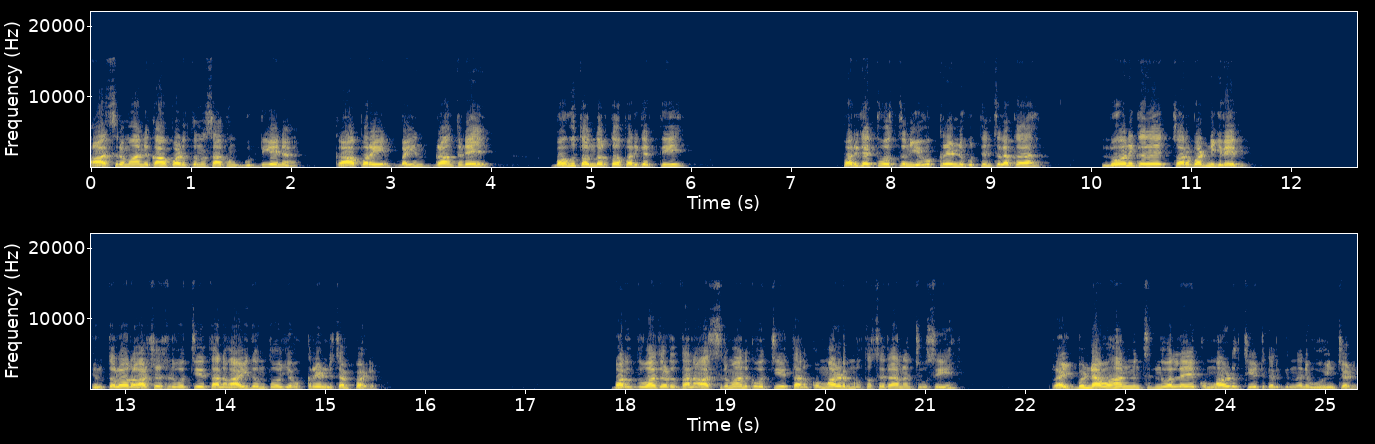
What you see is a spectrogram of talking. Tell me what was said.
ఆశ్రమాన్ని కాపాడుతున్న సగం గుడ్డి అయిన కాపరి భయభ్రాంతుడే బహు తొందరతో పరిగెత్తి పరిగెత్తి వస్తున్న యువక్రేణ్ణి గుర్తించలేక లోనికి చొరబడినికి లేదు. ఇంతలో రాక్షసుడు వచ్చి తన ఆయుధంతో యువక్రేణ్ణి చంపాడు. భరద్వాజుడు తన ఆశ్రమానికి వచ్చి తన కుమారుడి మృత శరీరాన్ని చూసి రైబ్బుడిని అవమానించిన వల్లే కుమారుడికి చేటు కలిగిందని ఊహించాడు.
